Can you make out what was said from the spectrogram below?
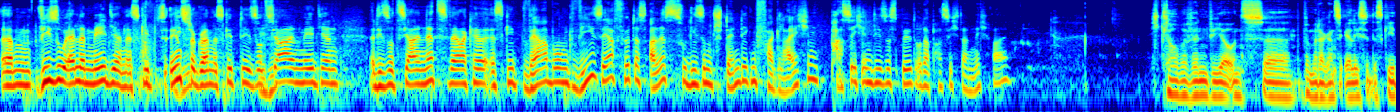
ähm, visuelle Medien, es gibt Instagram, es gibt die sozialen Medien, äh, die sozialen Netzwerke, es gibt Werbung. Wie sehr führt das alles zu diesem ständigen Vergleichen? Passe ich in dieses Bild oder passe ich da nicht rein? Ich glaube, wenn wir uns, äh, wenn wir da ganz ehrlich sind, es geht,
